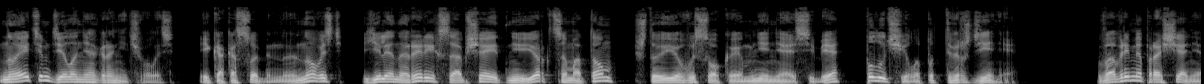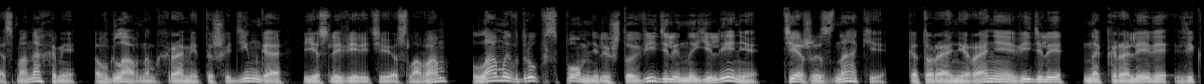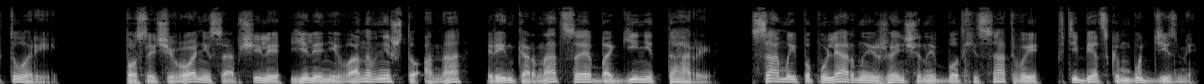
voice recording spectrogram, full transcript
Но этим дело не ограничивалось, и как особенную новость Елена Рерих сообщает нью-йоркцам о том, что ее высокое мнение о себе получило подтверждение. Во время прощания с монахами в главном храме Ташидинга, если верить ее словам, ламы вдруг вспомнили, что видели на Елене те же знаки, которые они ранее видели на королеве Виктории. После чего они сообщили Елене Ивановне, что она – реинкарнация богини Тары, самой популярной женщины бодхисаттвы в тибетском буддизме.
